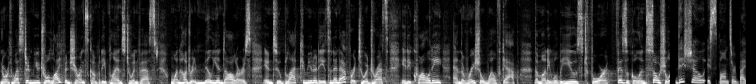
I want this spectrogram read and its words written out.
Northwestern Mutual Life Insurance Company plans to invest $100 million into black communities in an effort to address inequality and the racial wealth gap. The money will be used for physical and social. This show is sponsored by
